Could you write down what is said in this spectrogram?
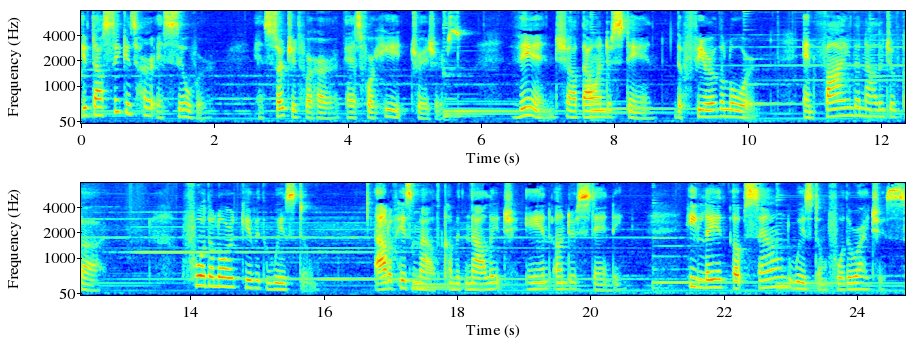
if thou seekest her as silver, and searchest for her as for hid treasures, then shalt thou understand the fear of the Lord, and find the knowledge of God. For the Lord giveth wisdom. Out of his mouth cometh knowledge and understanding. He layeth up sound wisdom for the righteous.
